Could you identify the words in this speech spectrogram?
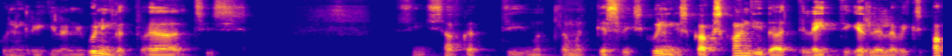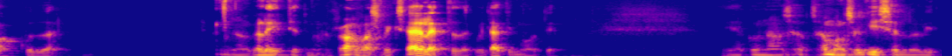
kuningriigil on ju kuningat vaja, et siis, siis hakati mõtlema, et kes võiks kuningas, kaks kandidaati leiti, kellele võiks pakkuda. aga leiti, et noh, rahvas võiks hääletada kuidagimoodi. Ja kuna samal sügisel olid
